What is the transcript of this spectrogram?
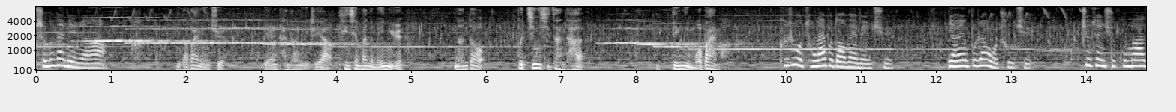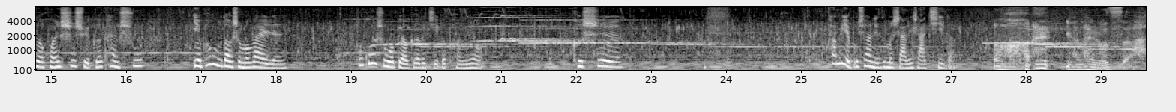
什么外面人啊？你到外面去，别人看到你这样天仙般的美女，难道不惊喜赞叹、顶礼膜拜吗？可是我从来不到外面去。娘也不让我出去，就算去姑妈的环石水阁看书，也碰不到什么外人，不过是我表哥的几个朋友。可是，他们也不像你这么傻里傻气的。哦，原来如此啊，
